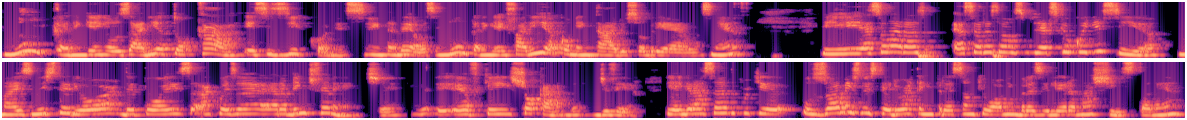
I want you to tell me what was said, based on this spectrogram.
Nunca ninguém ousaria tocar esses ícones, entendeu? Assim, nunca ninguém faria comentários sobre elas, né? E essas eram, as, essas eram as mulheres que eu conhecia, mas no exterior, depois, a coisa era bem diferente. Eu fiquei chocada de ver. E é engraçado porque os homens no exterior têm a impressão que o homem brasileiro é machista, né?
